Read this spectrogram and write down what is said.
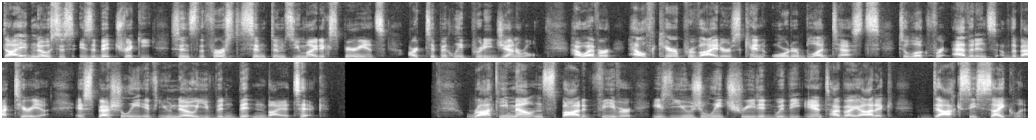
Diagnosis is a bit tricky since the first symptoms you might experience are typically pretty general. However, healthcare providers can order blood tests to look for evidence of the bacteria, especially if you know you've been bitten by a tick. Rocky Mountain spotted fever is usually treated with the antibiotic doxycycline,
